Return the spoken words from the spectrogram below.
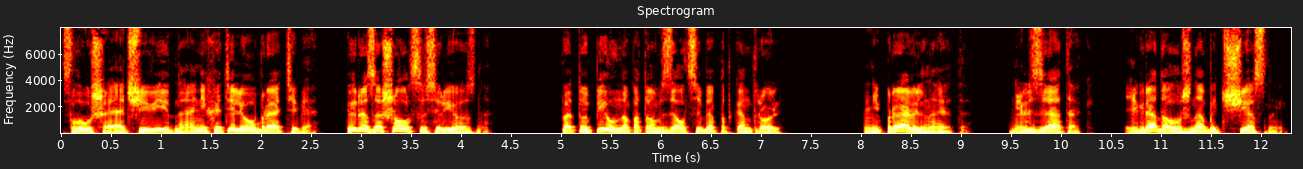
«Слушай, очевидно, они хотели убрать тебя. Ты разошелся серьезно. Потупил, но потом взял себя под контроль. Неправильно это. Нельзя так. Игра должна быть честной»,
